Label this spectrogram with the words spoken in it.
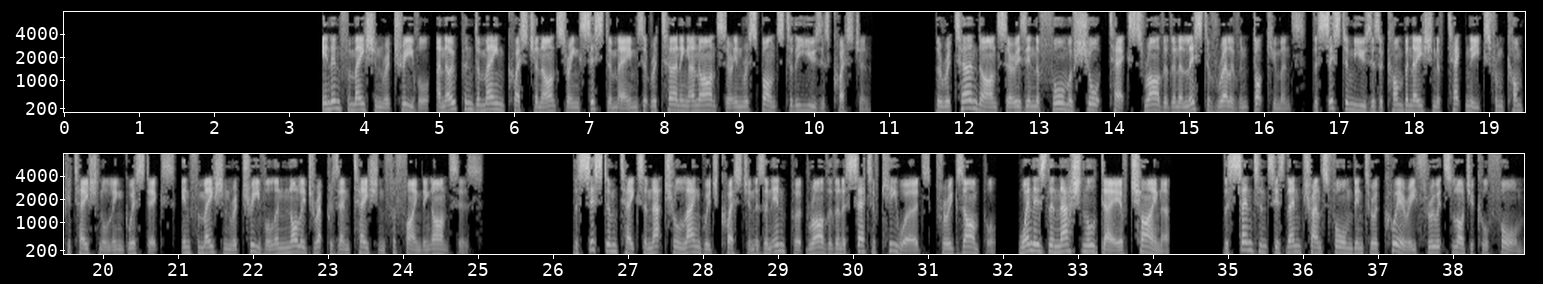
In information retrieval, an open domain question answering system aims at returning an answer in response to the user's question. The returned answer is in the form of short texts rather than a list of relevant documents. The system uses a combination of techniques from computational linguistics, information retrieval and knowledge representation for finding answers. The system takes a natural language question as an input rather than a set of keywords, for example, when is the National Day of China? The sentence is then transformed into a query through its logical form.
